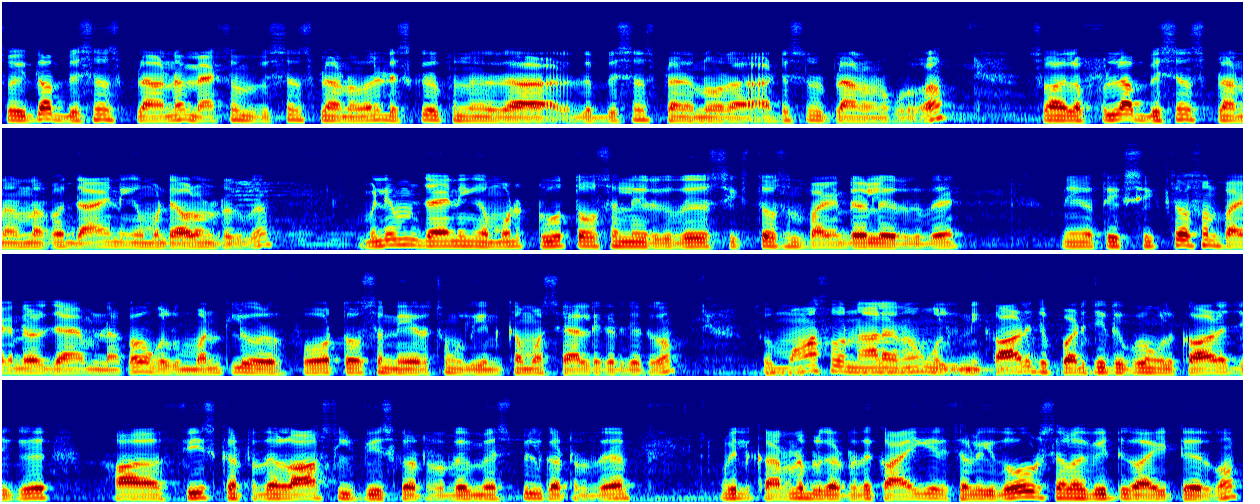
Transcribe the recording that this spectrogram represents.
ஸோ இதுதான் business plan maximum business plan வந்து டிஸ்கிரிப்ஷனில் இந்த பிஸ்னஸ் பிளான் ஒரு அடிஷனல் பிளான் ஒன்று கொடுக்குறோம். ஸோ அதில் ஃபுல்லாக பிஸ்னஸ் பிளான் இருக்கும் ஜாயினிங் அமௌண்ட் எவ்வளோன்னு இருக்குது. மினிமம் ஜாயினிங் அமௌண்ட் டூ தௌசண்ட்லேயும் இருக்குது சிக்ஸ் தௌசண்ட் ஃபைவ் ஹண்ட்ரட்ல இருக்குது. நீங்கள் six thousand five hundred join பண்ணாக்கா உங்களுக்கு மந்த்லி ஒரு ஃபோர் தௌசண்ட் நியரஸ்ட் உங்களுக்கு இன்கமாக சேலரி கிடச்சிருக்கும் ஸோ மாதம் ஒரு நாலாயிரம் உங்களுக்கு நீ காலேஜ் படிச்சுட்டு போய் உங்களுக்கு காலேஜுக்கு ஃபீஸ் கட்டுறது ஹாஸ்டல் ஃபீஸ் கட்டுறது மெஸ் பில் கட்டுறது வீட்டில் கரண்ட் பில் கட்டுறது காய்கறி செலவு ஏதோ ஒரு செலவு வீட்டுக்கு ஆகிட்டே இருக்கும்.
